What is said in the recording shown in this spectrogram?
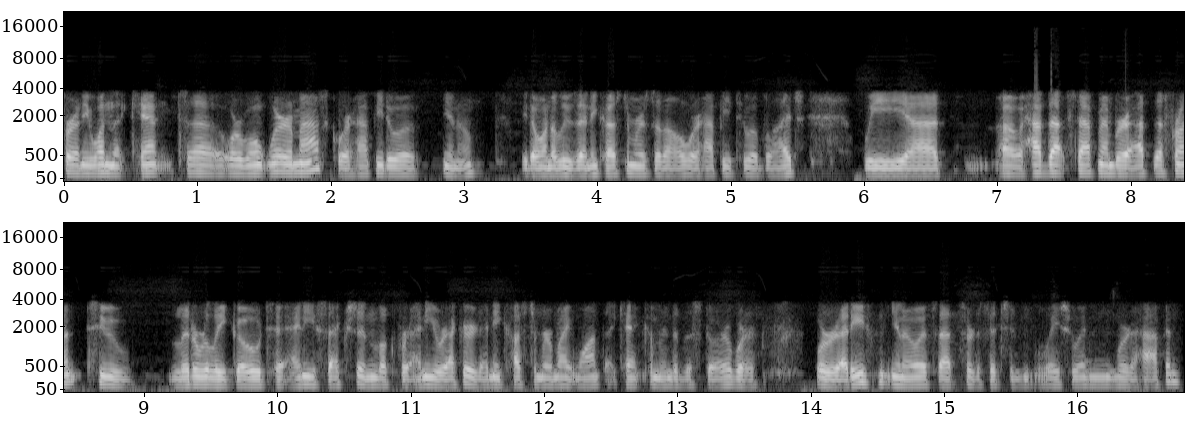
for anyone that can't uh, or won't wear a mask. We're happy to uh, you know we don't want to lose any customers at all. We're happy to oblige. We uh, uh, have that staff member at the front to literally go to any section, look for any record any customer might want that can't come into the store. We're we're ready, you know, if that sort of situation were to happen.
